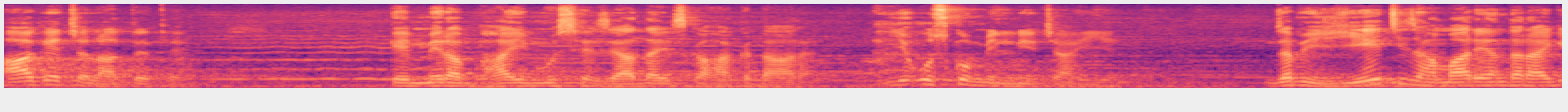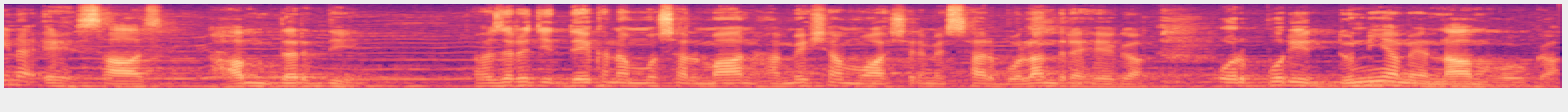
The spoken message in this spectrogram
آگے چلاتے تھے کہ میرا بھائی مجھ سے زیادہ اس کا حقدار ہے۔ یہ اس کو ملنی چاہیے۔ جب یہ چیز ہمارے اندر آئے گی نا، احساس، ہمدردی، حضرت جی دیکھنا مسلمان ہمیشہ معاشرے میں سر بلند رہے گا اور پوری دنیا میں نام ہوگا۔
